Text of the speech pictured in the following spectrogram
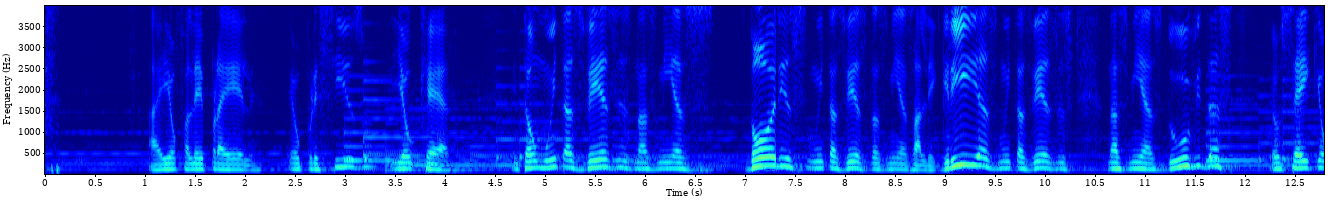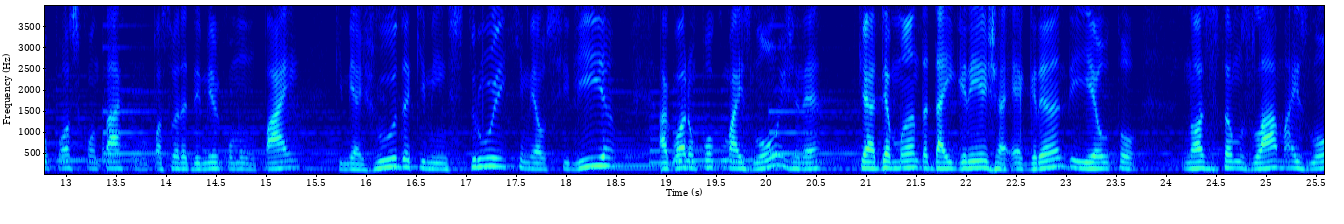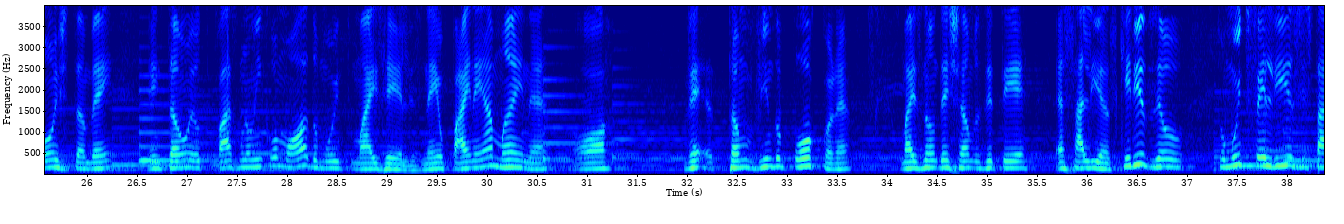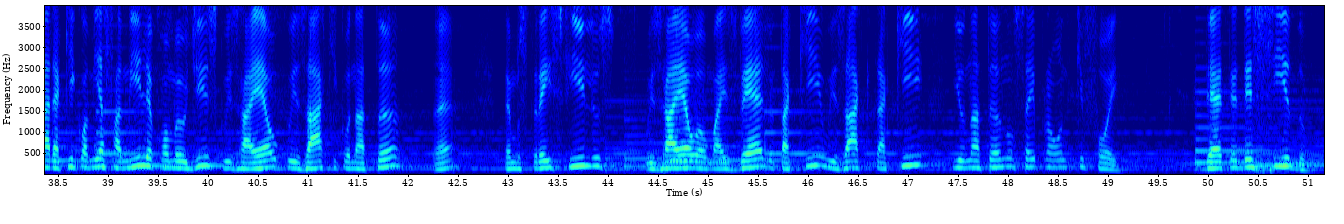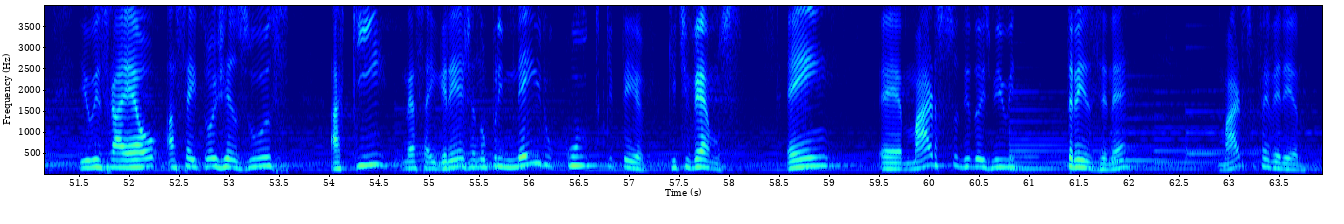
Aí eu falei para ele: eu preciso e eu quero. Então, muitas vezes nas minhas dores, muitas vezes nas minhas alegrias, muitas vezes nas minhas dúvidas, eu sei que eu posso contar com o pastor Ademir como um pai que me ajuda, que me instrui, que me auxilia. Agora um pouco mais longe, né? Porque a demanda da igreja é grande e eu tô nós estamos lá mais longe também, então eu quase não incomodo muito mais eles, nem o pai nem a mãe, né? Ó, estamos vindo pouco, né? Mas não deixamos de ter essa aliança. Queridos, eu estou muito feliz de estar aqui com a minha família, como eu disse, com Israel, com Isaac e com Natan, né? Temos três filhos, o Israel é o mais velho, está aqui, o Isaac está aqui, e o Natan não sei para onde que foi. Deve ter descido. E o Israel aceitou Jesus aqui nessa igreja no primeiro culto que teve, que tivemos em é, março de 2013, né? Março fevereiro?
